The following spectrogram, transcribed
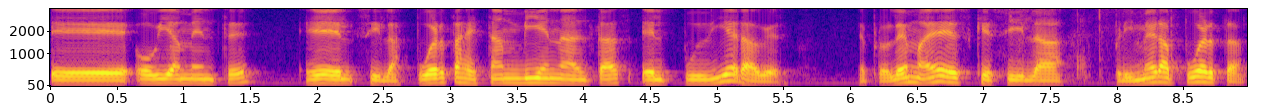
eh, obviamente, él, si las puertas están bien altas, él pudiera ver. El problema es que si la primera puerta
